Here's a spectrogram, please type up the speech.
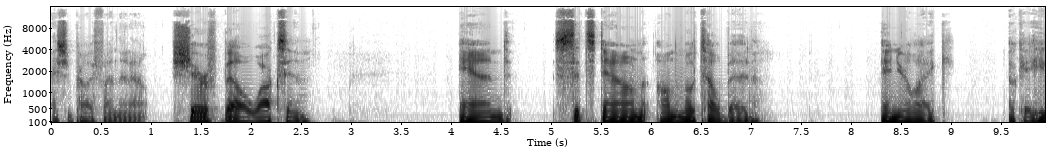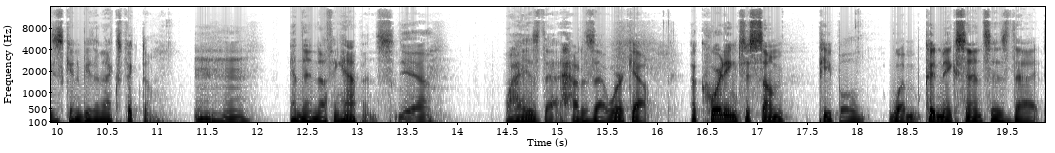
I should probably find that out. Sheriff Bell walks in and sits down on the motel bed. And you're like, okay, he's going to be the next victim. Mm-hmm. And then nothing happens. Yeah. Why is that? How does that work out? According to some people, what could make sense is that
